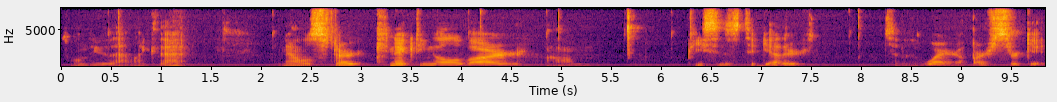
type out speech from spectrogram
So we'll do that like that. Now we'll start connecting all of our um, pieces together to wire up our circuit.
